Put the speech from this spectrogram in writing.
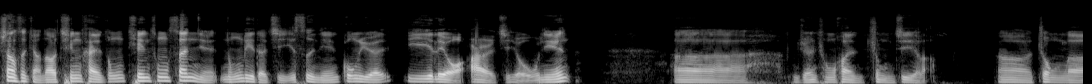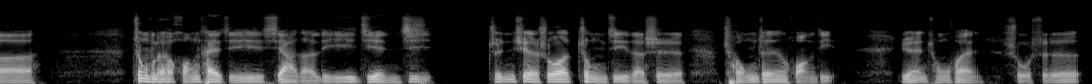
上次讲到清太宗天聪三年农历的己巳年，公元一六二九年，呃，袁崇焕中计了，啊，中了，中了皇太极下的离间计，准确说中计的是崇祯皇帝，袁崇焕属实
